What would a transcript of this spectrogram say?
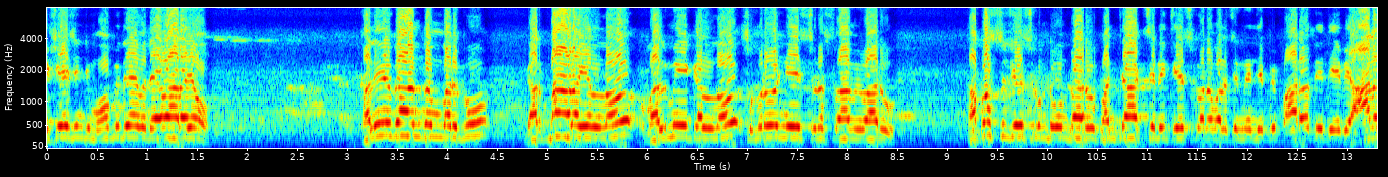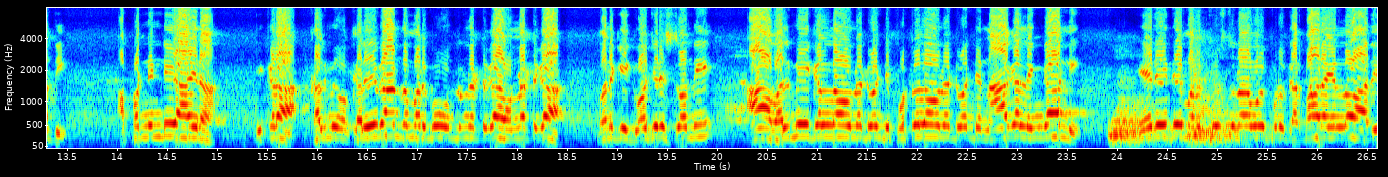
విశేషించి మోపిదేవ దేవాలయం కలియుగాంతం వరకు గర్భాలయంలో వల్మీకంలో సుబ్రహ్మణ్యేశ్వర స్వామి వారు తపస్సు చేసుకుంటూ ఉంటారు. పంచాక్షరి చేసుకోవలసిందని చెప్పి పార్వతీదేవి ఆనతి అప్పటి నుండి ఆయన ఇక్కడ కలిమి కలియుగాంతం వరకు ఉంటున్నట్టుగా ఉన్నట్టుగా మనకి గోచరిస్తోంది. ఆ వల్మీకంలో ఉన్నటువంటి పుట్టలో ఉన్నటువంటి నాగలింగాన్ని ఏదైతే మనం చూస్తున్నామో ఇప్పుడు గర్భాలయంలో అది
